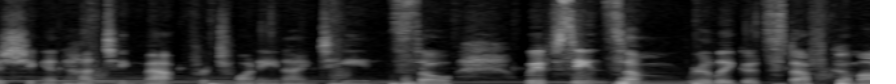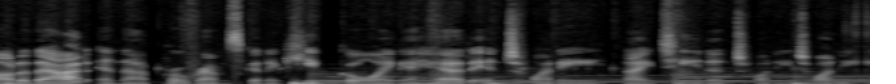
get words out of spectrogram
fishing and hunting map for 2019. So we've seen some really good stuff come out of that, and that program's going to keep going ahead in 2019 and 2020.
